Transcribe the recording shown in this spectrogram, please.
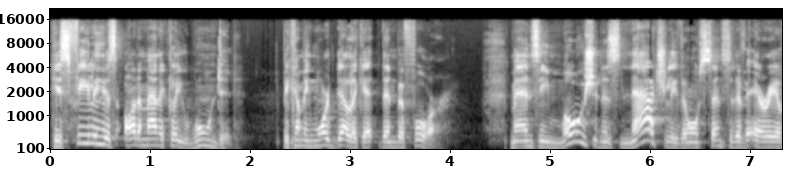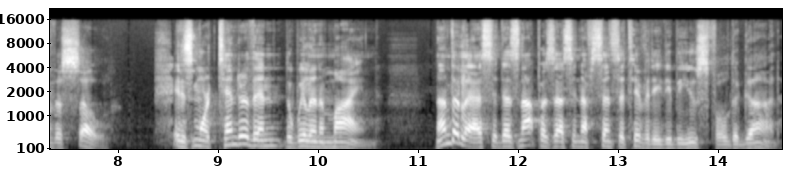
His feeling is automatically wounded, becoming more delicate than before. Man's emotion is naturally the most sensitive area of the soul. It is more tender than the will in a mind. Nonetheless, it does not possess enough sensitivity to be useful to God.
